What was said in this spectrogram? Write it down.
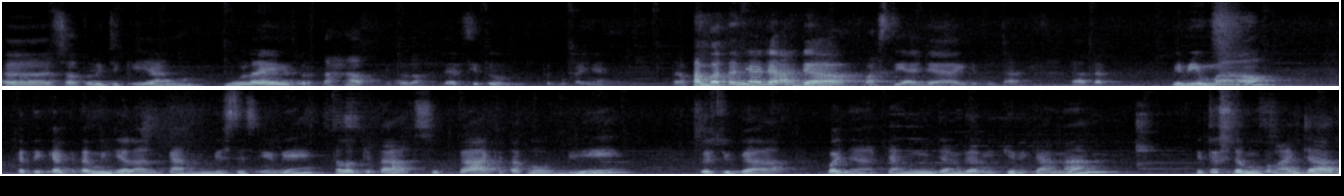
uh, suatu rezeki yang mulai bertahap gitulah dari situ terbukanya hambatannya ada ada pasti ada gitu kan. Nah minimal ketika kita menjalankan bisnis ini kalau kita suka kita hobi terus juga banyak yang menunjang dari kiri kanan itu sudah memperlancar.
